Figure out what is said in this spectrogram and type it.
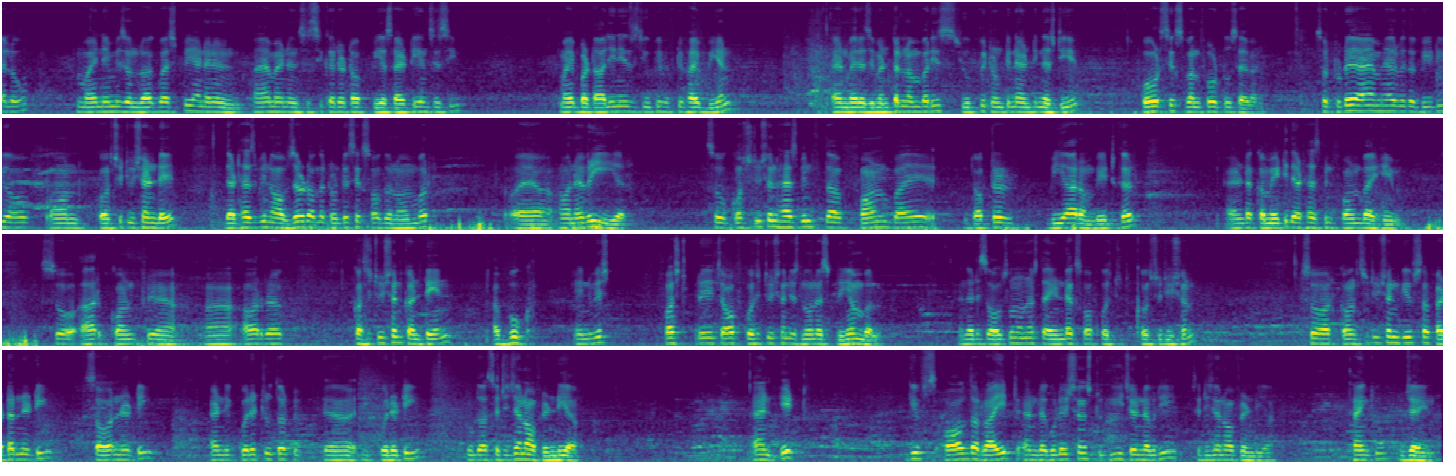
Hello, my name is Anurag Vajpayee and I am an NCC cadet of PSIT NCC. My battalion is UP 55BN and my regimental number is UP 2019 SDA 461427. So today I am here with a video of on Constitution Day that has been observed on the 26th of the November uh, on every year. So Constitution has been formed by Dr. B.R. Ambedkar and a committee that has been formed by him. So our uh, our constitution contain a book in which first page of constitution is known as preamble and that is also known as the index of Consti- constitution. So our constitution gives a fraternity, sovereignty and equality to the uh, equality to the citizen of India and it gives all the right and regulations to each and every citizen of India. Thank you, Jai Hind.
